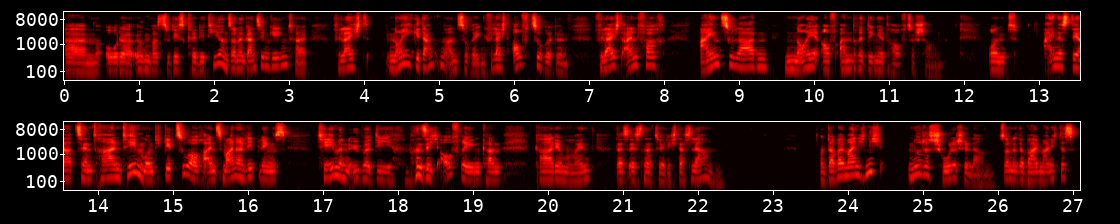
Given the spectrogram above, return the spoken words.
ähm, oder irgendwas zu diskreditieren, sondern ganz im Gegenteil. Vielleicht neue Gedanken anzuregen, vielleicht aufzurütteln, vielleicht einfach einzuladen, neu auf andere Dinge draufzuschauen. Und eines der zentralen Themen und ich gebe zu, auch eins meiner Lieblingsthemen, über die man sich aufregen kann, gerade im Moment, das ist natürlich das Lernen. Und dabei meine ich nicht nur das schulische Lernen, sondern dabei meine ich das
